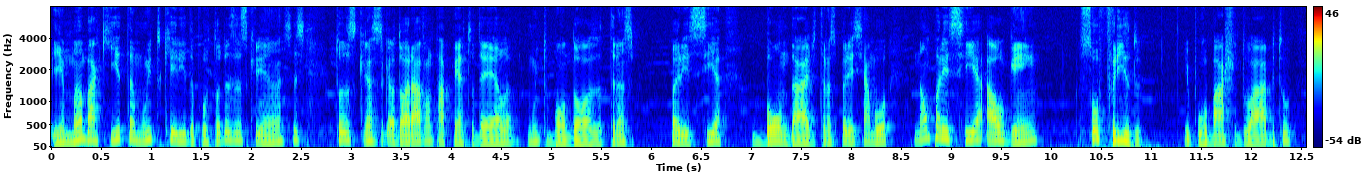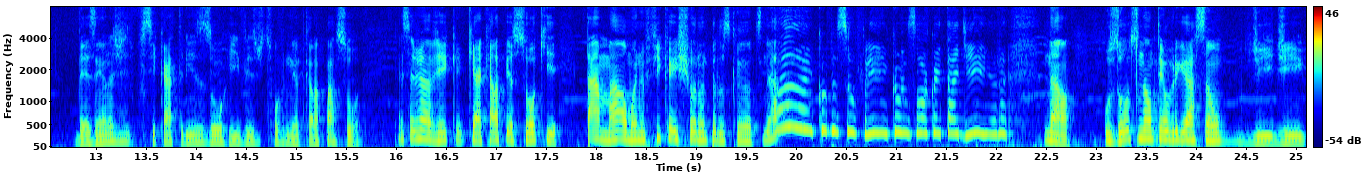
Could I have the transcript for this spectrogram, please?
Irmã Baquita, muito querida por todas as crianças. Todas as crianças adoravam estar perto dela. Muito bondosa, transparecia bondade, transparecia amor. Não parecia alguém sofrido. E por baixo do hábito, dezenas de cicatrizes horríveis de sofrimento que ela passou. Então você já vê que, que é aquela pessoa que tá mal, mas não fica aí chorando pelos cantos, né? Ai, como eu sofri, como eu sou uma coitadinha, né? Não. Os outros não têm obrigação de, de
